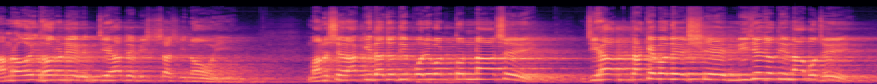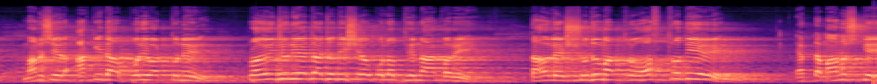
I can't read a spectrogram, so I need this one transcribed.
আমরা ওই ধরনের জেহাদে বিশ্বাসী নই। মানুষের আকিদা যদি পরিবর্তন না আসে, জিহাদ কাকে বলে সে নিজে যদি না বোঝে, মানুষের আকিদা পরিবর্তনের প্রয়োজনীয়তা যদি সে উপলব্ধি না করে, তাহলে শুধুমাত্র অস্ত্র দিয়ে একটা মানুষকে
